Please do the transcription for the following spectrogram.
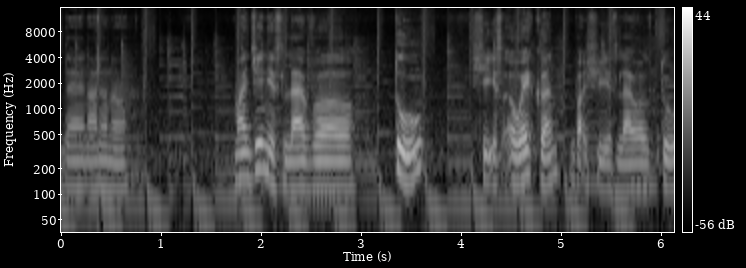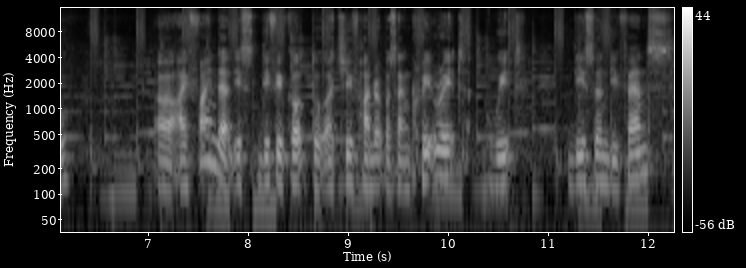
then I don't know. My Jin is level 2 she is awakened, but she is level 2. Uh, I find that it's difficult to achieve 100% crit rate with decent defense,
